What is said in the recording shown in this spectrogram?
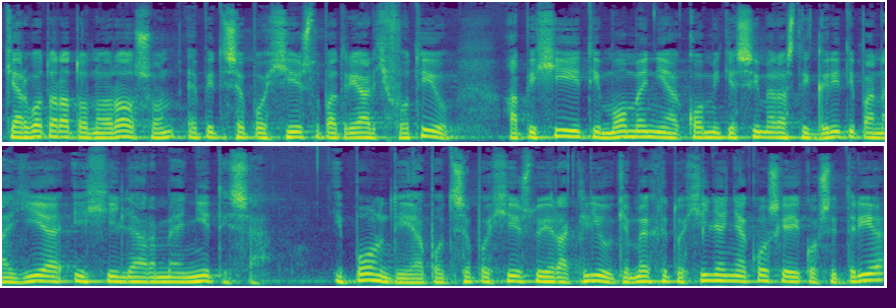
και αργότερα των Ρώσων επί της εποχής του Πατριάρχη Φωτίου απηχεί η τιμόμενη ακόμη και σήμερα στην Κρήτη Παναγία η Χιλιαρμενίτισσα. Οι πόντοι από τις εποχές του Ηρακλείου και μέχρι το 1923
